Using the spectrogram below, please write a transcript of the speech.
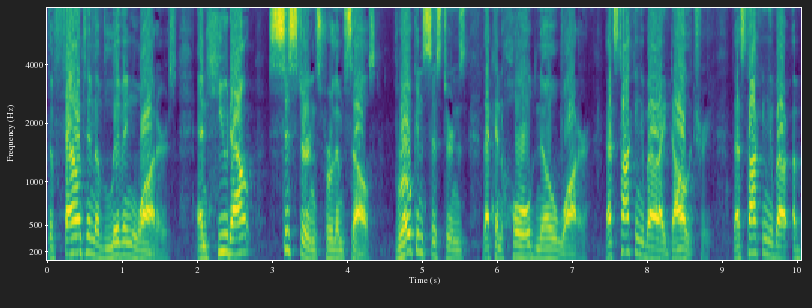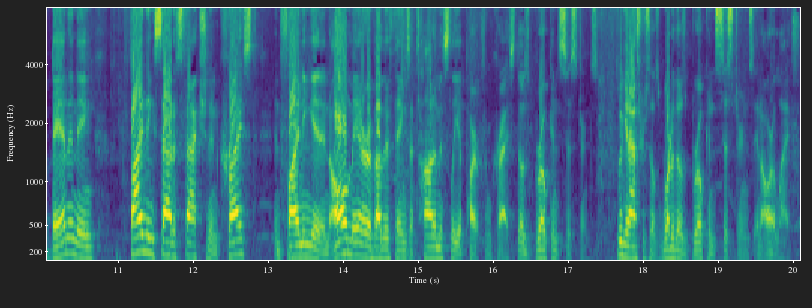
the fountain of living waters, and hewed out cisterns for themselves, broken cisterns that can hold no water. That's talking about idolatry. That's talking about abandoning, finding satisfaction in Christ and finding it in all manner of other things autonomously apart from Christ, those broken cisterns. So we can ask ourselves, what are those broken cisterns in our life?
